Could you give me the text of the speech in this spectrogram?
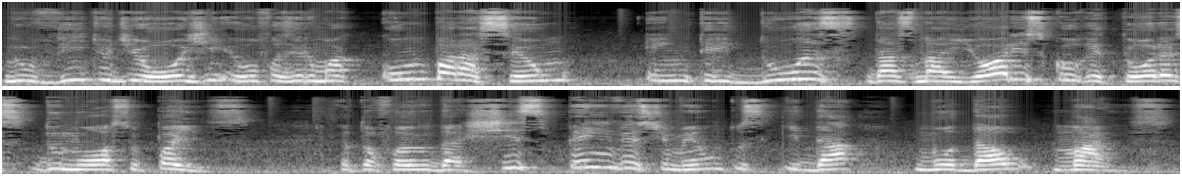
No vídeo de hoje eu vou fazer uma comparação entre duas das maiores corretoras do nosso país. Eu estou falando da XP Investimentos e da Modal Mais.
